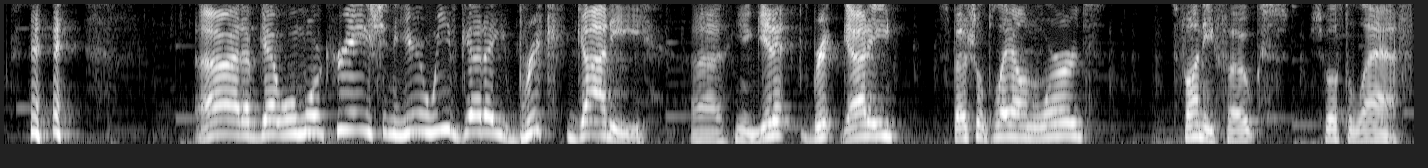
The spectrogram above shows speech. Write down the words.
Alright, I've got one more creation here. We've got a Brick Gotti. Uh, you get it? Brick Gotti. Special play on words. It's funny, folks. You're supposed to laugh.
